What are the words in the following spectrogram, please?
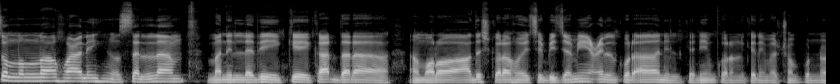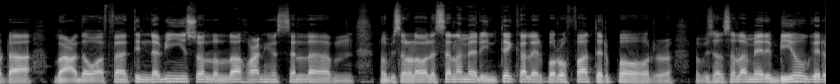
সাল্লাল্লাহু আলাইহি ওয়াসাল্লাম। সাল্লাম মানিল্লাদি কে কার দ্বারা আমরা আদেশ করা হয়েছে? বিজামি আল কোরআনিল করিম কোরআন করিমের সম্পূর্ণটা বাদ ওয়াফাতিন নবী সাল্লাল্লাহু আলাইহি নবী সাল্লাল্লাহু আলাইহি সাল্লামের ইন্তেকালের পর, ওফাতের পর, নবী সাল্লাল্লাহু সাল্লামের বিয়োগের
